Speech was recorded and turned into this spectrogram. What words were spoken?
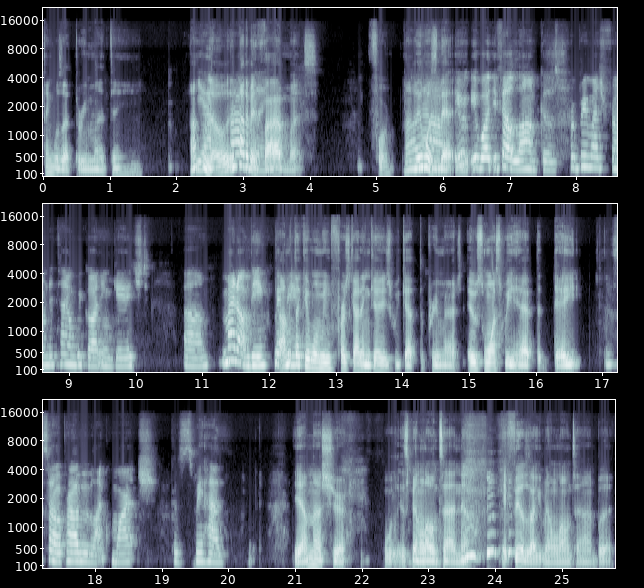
think it was a three month thing. I don't yeah, know. It might have been five months. For no, it no, wasn't that. It, it was. It felt long because pretty much from the time we got engaged, um, might not be. Maybe. I'm thinking when we first got engaged, we got the pre-marriage. It was once we had the date. So probably like March because we had. Yeah, I'm not sure. It's been a long time now. it feels like it's been a long time, but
